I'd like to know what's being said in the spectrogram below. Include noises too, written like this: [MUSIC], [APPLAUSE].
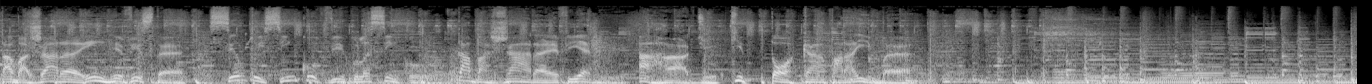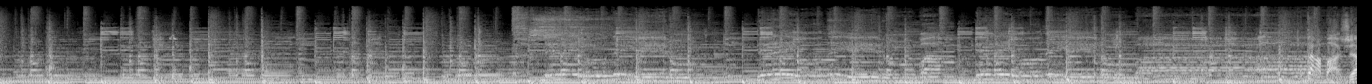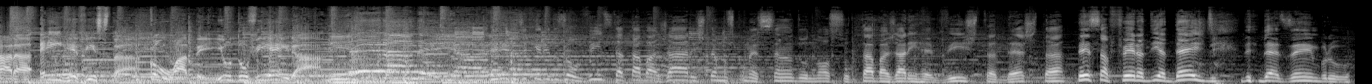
Tabajara em Revista 105,5. Tabajara FM, a rádio que toca a Paraíba. Tabajara em Revista, com Adeildo Vieira. Queridos e queridos ouvintes da Tabajara, estamos começando o nosso Tabajara em Revista desta terça-feira, dia 10 de, de dezembro.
